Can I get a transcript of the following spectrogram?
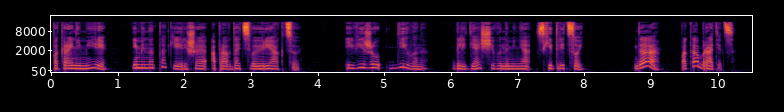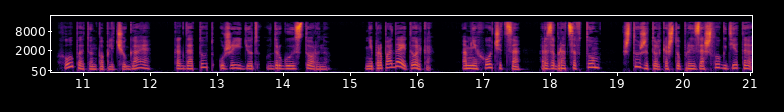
По крайней мере, именно так я решаю оправдать свою реакцию. И вижу Дилана, глядящего на меня с хитрецой. «Да, пока, братец», — хлопает он по плечу Гая, когда тот уже идет в другую сторону. «Не пропадай только». А мне хочется разобраться в том, что же только что произошло где-то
